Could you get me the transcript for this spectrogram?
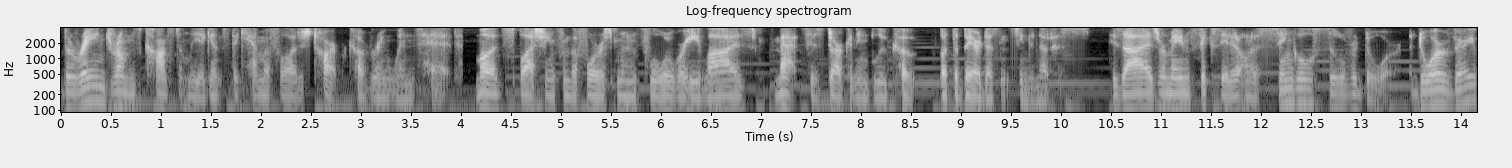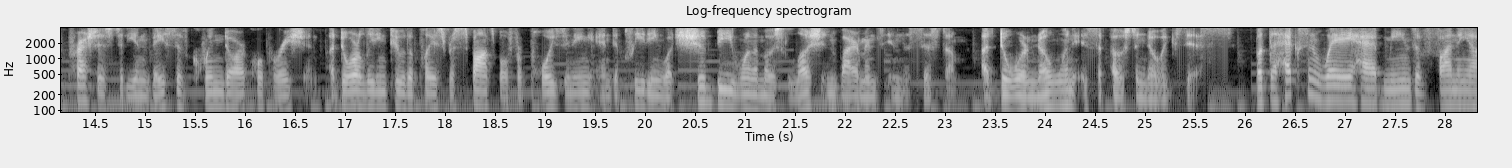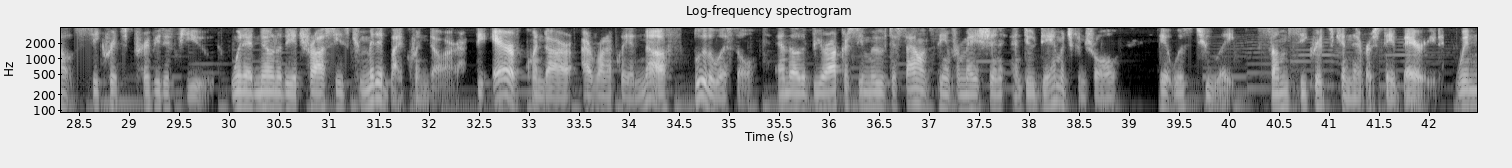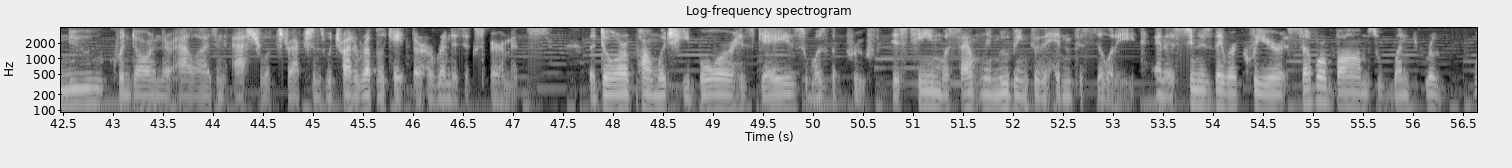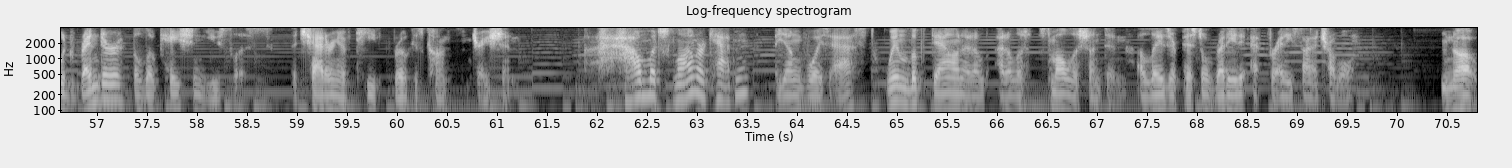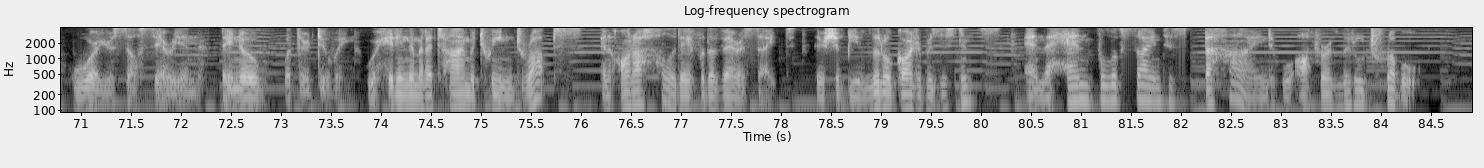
The rain drums constantly against the camouflaged tarp covering Win's head. Mud splashing from the forest moon floor where he lies mats his darkening blue coat, but the bear doesn't seem to notice. His eyes remain fixated on a single silver door, a door very precious to the invasive Quindar Corporation, a door leading to the place responsible for poisoning and depleting what should be one of the most lush environments in the system, a door no one is supposed to know exists. But the Hexen Way had means of finding out secrets privy to few. When had known of the atrocities committed by Quindar, the heir of Quindar, ironically enough, blew the whistle, and though the bureaucracy moved to silence the information and do damage control, it was too late. Some secrets can never stay buried. When new Quindar and their allies in astral extractions would try to replicate their horrendous experiments. The door upon which he bore his gaze was the proof. His team was silently moving through the hidden facility, and as soon as they were clear, several bombs went, would render the location useless. The chattering of teeth broke his concentration. How much longer, Captain? A young voice asked. Wynn looked down at a, at a small Lashuntan, a laser pistol ready to, for any sign of trouble. Do not worry yourself, Sarian. They know what they're doing. We're hitting them at a time between drops and on a holiday for the Verisite. There should be little guarded resistance, and the handful of scientists behind will offer little trouble.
